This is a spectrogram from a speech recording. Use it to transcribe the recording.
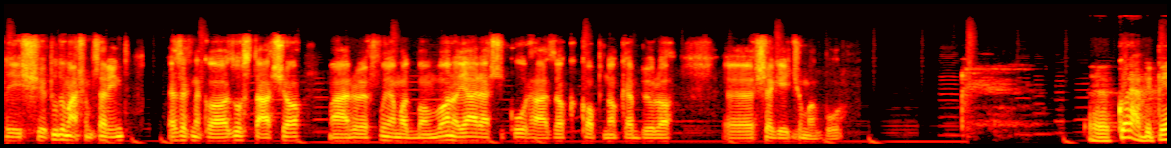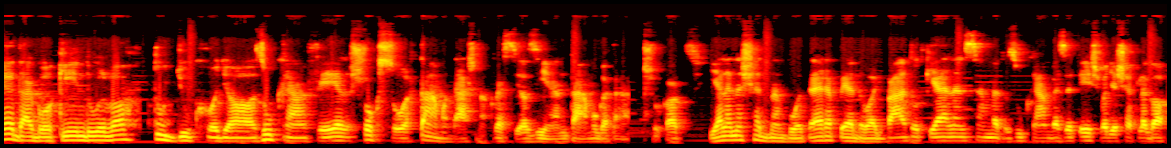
és tudomásom szerint ezeknek az osztása már folyamatban van, a járási kórházak kapnak ebből a segélycsomagból. Korábbi példákból kiindulva tudjuk, hogy az ukrán fél sokszor támadásnak veszi az ilyen támogatásokat. Jelen esetben volt erre példa, vagy váltott ki ellenszenved az ukrán vezetés, vagy esetleg a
